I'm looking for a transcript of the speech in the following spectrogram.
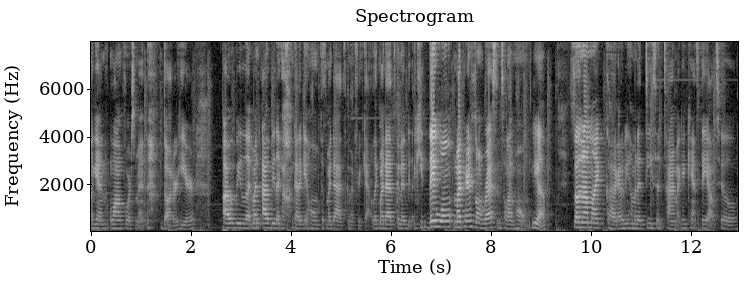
again, law enforcement daughter here. I would be like, my, I would be like, I gotta get home because my dad's gonna freak out. Like my dad's gonna be like, he, they won't. My parents don't rest until I'm home. Yeah. So then I'm like, God, I gotta be home at a decent time. Like I can't stay out till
